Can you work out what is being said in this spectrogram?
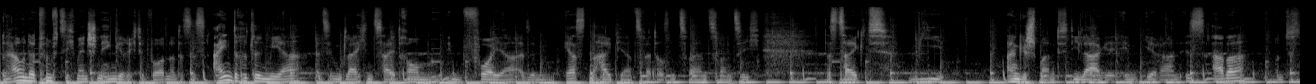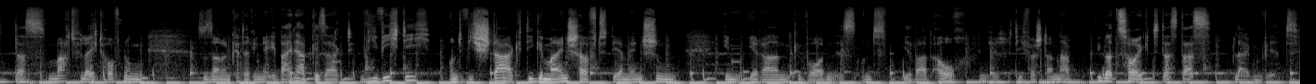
350 Menschen hingerichtet worden und das ist ein Drittel mehr als im gleichen Zeitraum im Vorjahr, also im ersten Halbjahr 2022. Das zeigt, wie angespannt die Lage im Iran ist. Aber, und das macht vielleicht Hoffnung, Susanne und Katharina, ihr beide habt gesagt, wie wichtig und wie stark die Gemeinschaft der Menschen im Iran geworden ist. Und ihr wart auch, wenn ich euch richtig verstanden habe, überzeugt, dass das bleiben wird.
